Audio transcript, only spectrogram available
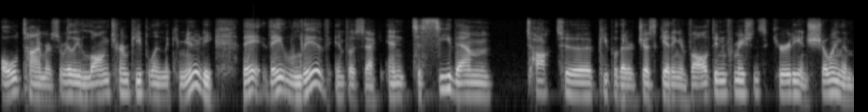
old timers, really long term people in the community, they they live infosec, and to see them talk to people that are just getting involved in information security and showing them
